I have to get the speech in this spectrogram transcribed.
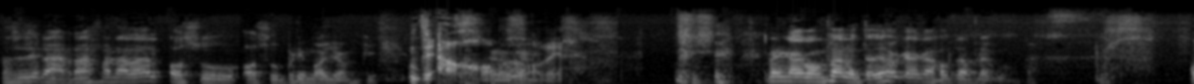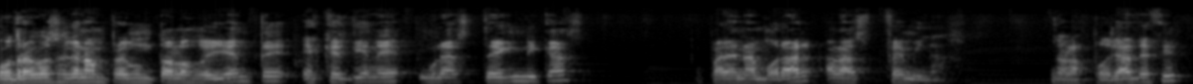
no sé si era Rafa Nadal o su, o su primo Yonki. Oh, Pero bueno. joder. Venga, Gonzalo, te dejo que hagas otra pregunta. Otra cosa que nos han preguntado los oyentes es que tiene unas técnicas para enamorar a las féminas. ¿Nos las podrías decir?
